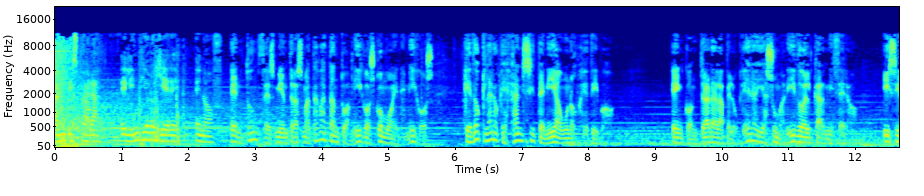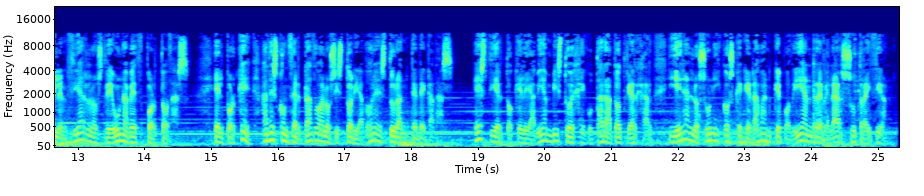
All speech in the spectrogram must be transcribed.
Hank dispara. El indio lo hiere. En off. Entonces, mientras mataba tanto amigos como enemigos, quedó claro que Hansi tenía un objetivo. Encontrar a la peluquera y a su marido el carnicero. Y silenciarlos de una vez por todas. El por qué ha desconcertado a los historiadores durante décadas. Es cierto que le habían visto ejecutar a Todd Gerhardt y eran los únicos que quedaban que podían revelar su traición.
